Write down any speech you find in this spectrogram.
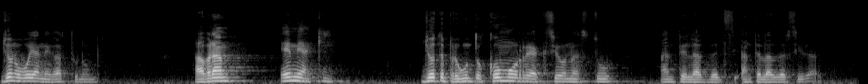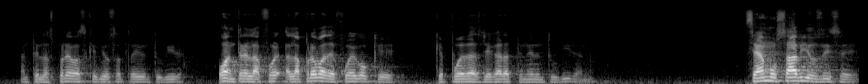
yo no voy a negar tu nombre. Abraham, heme aquí. Yo te pregunto, ¿cómo reaccionas tú ante la, ante la adversidad? Ante las pruebas que Dios ha traído en tu vida. O ante la, la prueba de fuego que, que puedas llegar a tener en tu vida. ¿no? Seamos sabios, dice.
